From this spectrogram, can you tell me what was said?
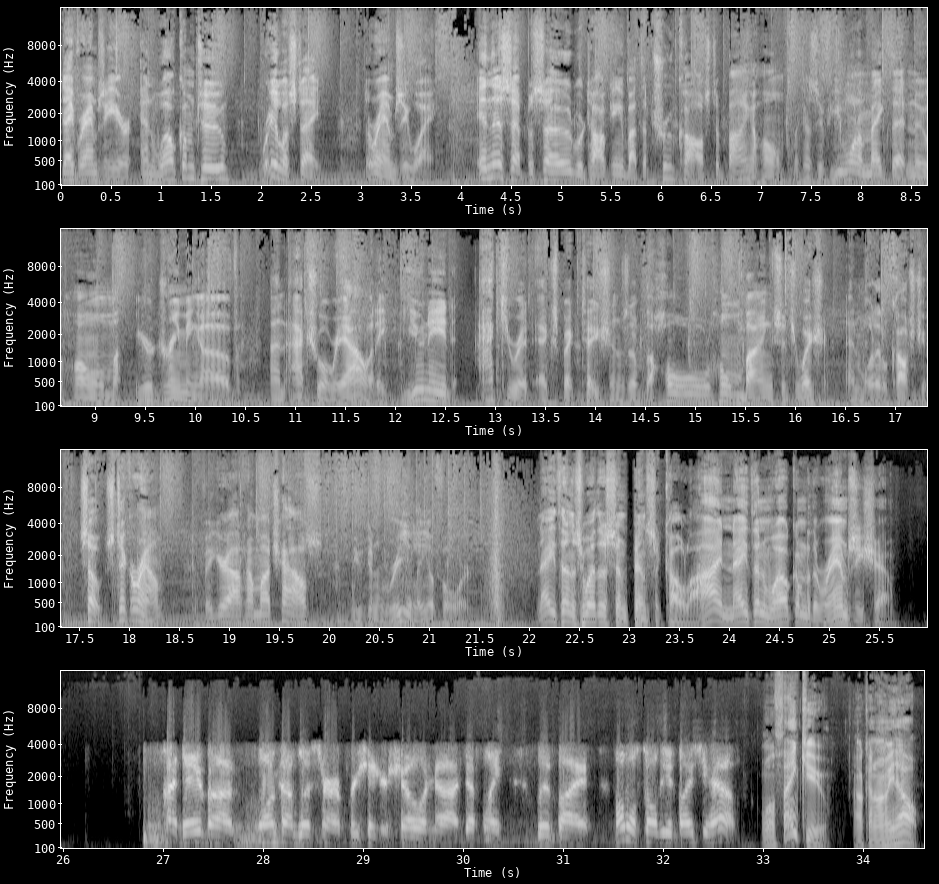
Dave Ramsey here, and welcome to Real Estate the Ramsey Way. In this episode, we're talking about the true cost of buying a home because if you want to make that new home you're dreaming of an actual reality, you need accurate expectations of the whole home buying situation and what it'll cost you. So stick around to figure out how much house you can really afford. Nathan's with us in Pensacola. Hi, Nathan. Welcome to the Ramsey Show. Hi, Dave. Uh, long-time listener. I appreciate your show and uh, definitely live by almost all the advice you have. Well, thank you. How can I help?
